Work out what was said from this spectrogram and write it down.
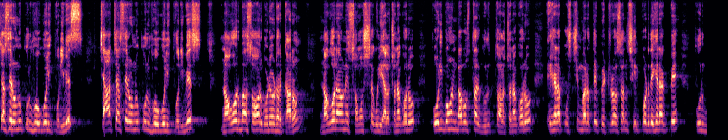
চাষের অনুকূল ভৌগোলিক পরিবেশ, চা চাষের অনুকূল ভৌগোলিক পরিবেশ, নগর বা শহর গড়ে ওঠার কারণ, নগরায়নের সমস্যাগুলি আলোচনা করো, পরিবহন ব্যবস্থার গুরুত্ব আলোচনা করো। এছাড়া পশ্চিম ভারতে পেট্রোরসায়ন শিল্প দেখে রাখবে, পূর্ব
